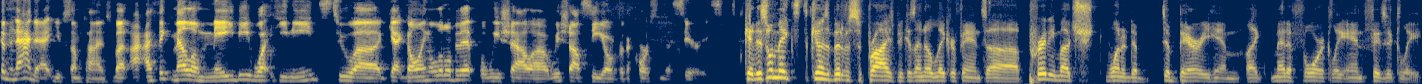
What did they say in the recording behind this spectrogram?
going to nag at you sometimes. But I, I, think Melo may be what he needs to uh, get going a little bit. But we shall uh, we shall see over the course of this series. Okay, this one makes comes a bit of a surprise because I know Laker fans uh, pretty much wanted to to bury him, like metaphorically and physically.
